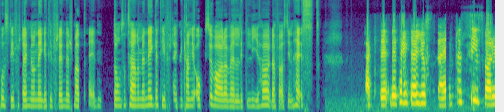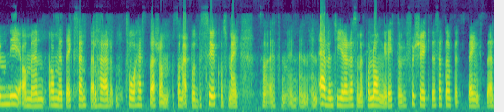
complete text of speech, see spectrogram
positiv förstärkning och negativ förstärkning eftersom att eh, de som tränar med negativ förstärkning kan ju också vara väldigt lyhörda för sin häst. Tack, det, det tänkte jag just säga. Jag har precis varit med om, en, om ett exempel här. Två hästar som, som är på besök hos mig. Alltså, en, en, en äventyrare som är på långritt och vi försökte sätta upp ett stängsel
